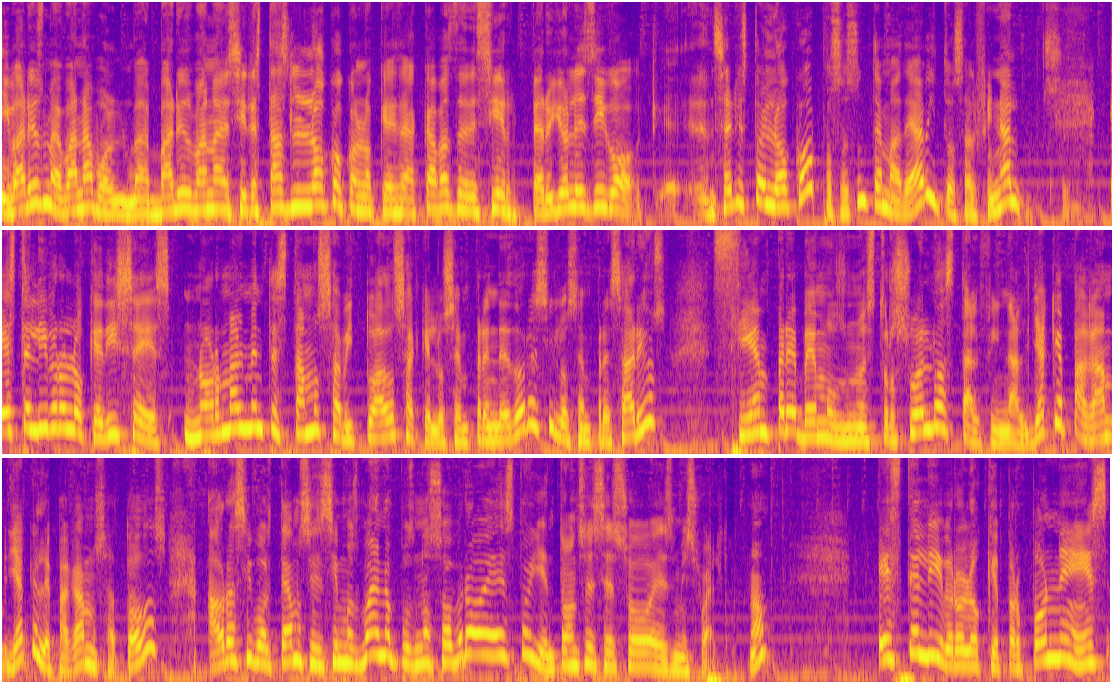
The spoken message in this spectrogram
Y varios me van a varios van a decir, estás loco con lo que acabas de decir. Pero yo les digo, ¿en serio estoy loco? Pues es un tema de hábitos al final. Este libro lo que dice es, normalmente estamos habituados a que los emprendedores y los empresarios siempre vemos nuestro sueldo hasta el final. Ya que pagamos, ya que le pagamos a todos, ahora sí volteamos y decimos, bueno, pues nos sobró esto y entonces eso es mi sueldo, ¿no? Este libro lo que propone es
